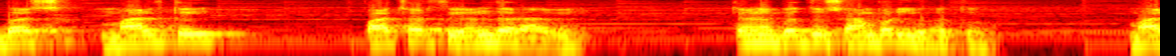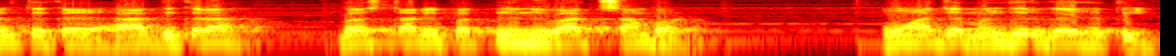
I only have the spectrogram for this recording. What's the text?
બસ માલતી પાછળથી અંદર આવી. તેણે બધું સાંભળ્યું હતું. માલતી કહે, હા, દીકરા, બસ તારી પત્નીની વાત સાંભળ. હું આજે મંદિર ગઈ હતી.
